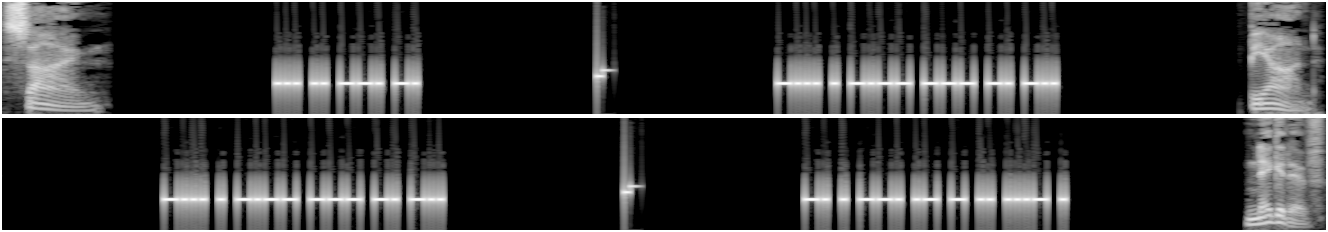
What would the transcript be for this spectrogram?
Sign. Beyond. Negative.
